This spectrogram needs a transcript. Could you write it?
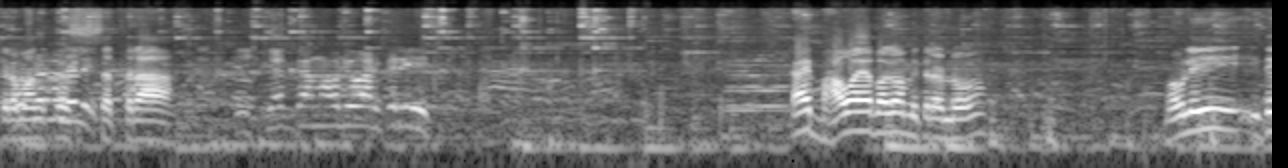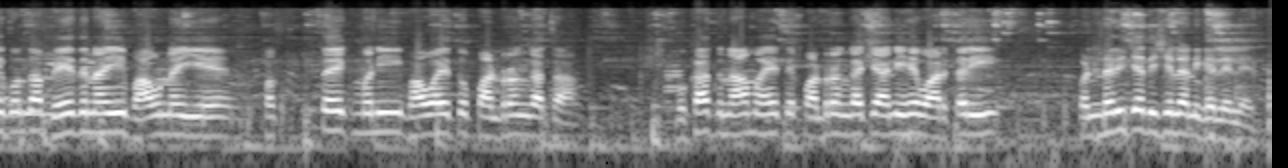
क्रमांक सतरा. काय भाव आहे बघा मित्रांनो. माऊली इथे कोणता भेद नाही भाव नाहीये. फक्त एक मनी भाव आहे तो पांडुरंगाचा. मुखात नाम आहे ते पांडुरंगाचे आणि हे वारकरी पंढरीच्या दिशेला निघालेले आहेत.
